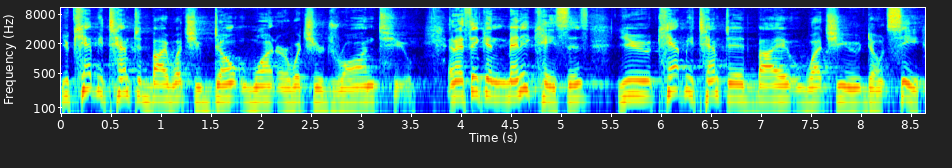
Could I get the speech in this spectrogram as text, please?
you can't be tempted by what you don't want or what you're drawn to. And I think in many cases, you can't be tempted by what you don't see.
